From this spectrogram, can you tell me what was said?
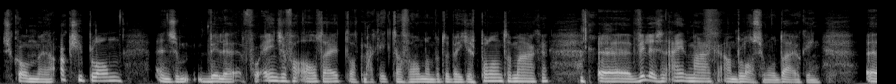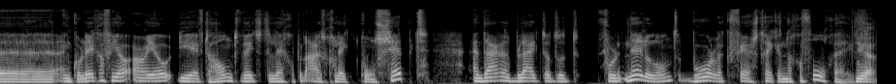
Ze komen met een actieplan en ze willen voor eens en voor altijd... dat maak ik daarvan om het een beetje spannend te maken... Uh, willen ze een eind maken aan belastingontduiking. Uh, een collega van jou, Arjo, die heeft de hand weten te leggen op een uitgelekt concept. En daaruit blijkt dat het voor Nederland behoorlijk verstrekkende gevolgen heeft. Ja.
